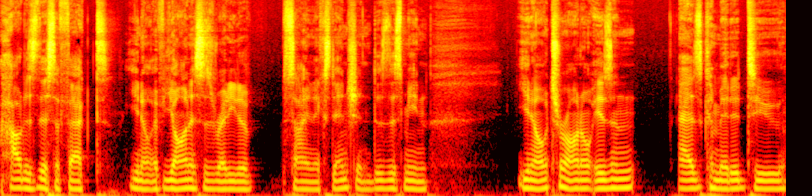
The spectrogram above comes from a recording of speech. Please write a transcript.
how does this affect, you know, if Giannis is ready to sign an extension, does this mean, you know, Toronto isn't as committed to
